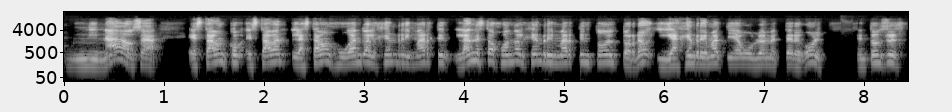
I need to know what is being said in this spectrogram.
ni nada. O sea, estaban, estaban, la estaban jugando al Henry Martin, la han estado jugando al Henry Martin todo el torneo y ya Henry Martin ya volvió a meter gol. Entonces,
